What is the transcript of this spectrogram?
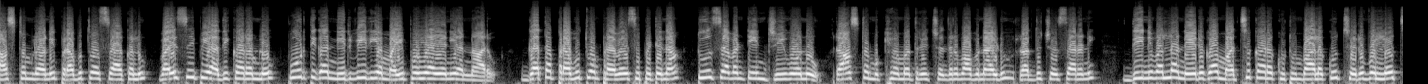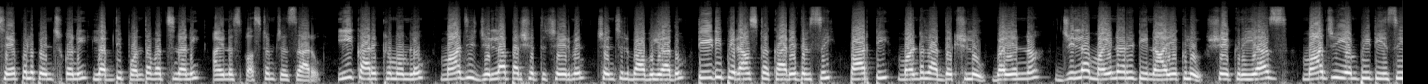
రాష్ట్రంలోని ప్రభుత్వ శాఖలు వైసీపీ అధికారంలో పూర్తిగా నిర్వీర్యం అయిపోయాయని అన్నారు. గత ప్రభుత్వం ప్రవేశపెట్టిన టూ సెవెంటీన్ జీవోను రాష్ట్ర ముఖ్యమంత్రి చంద్రబాబు నాయుడు రద్దు చేశారని దీనివల్ల నేరుగా మత్స్యకార కుటుంబాలకు చెరువుల్లో చేపలు పెంచుకొని లబ్ధి పొందవచ్చునని ఆయన స్పష్టం చేశారు. ఈ కార్యక్రమంలో మాజీ జిల్లా పరిషత్ చైర్మన్ చెంచల్బాబు యాదవ్ టీడీపీ రాష్ట్ర కార్యదర్శి పార్టీ మండల అధ్యక్షులు బయన్న జిల్లా మైనారిటీ నాయకులు షేక్ రియాజ్ మాజీ ఎంపీటీసీ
